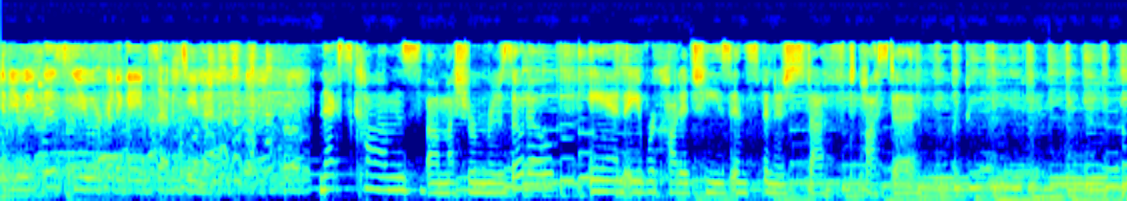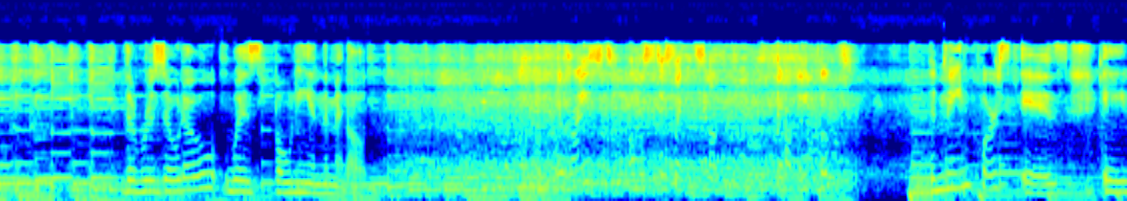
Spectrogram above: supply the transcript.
if you eat this, you are gonna gain 17 pounds. Next comes a mushroom risotto and a ricotta cheese and spinach stuffed pasta. The risotto was bony in the middle. The rice almost tastes like it's not properly cooked. The main course is a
